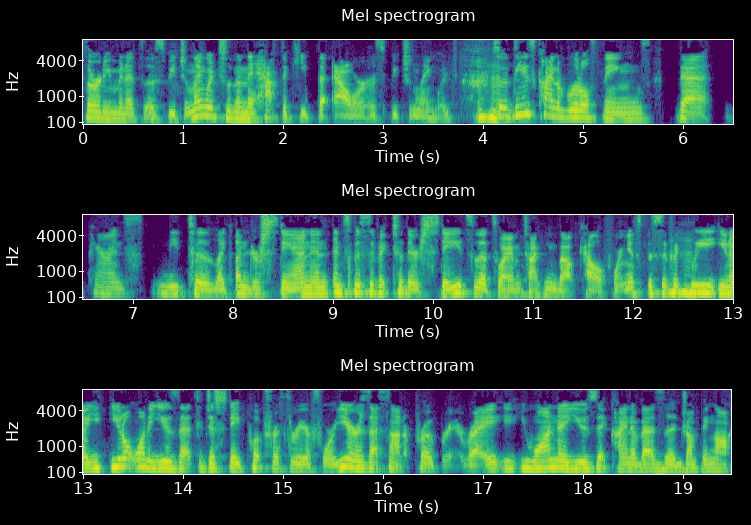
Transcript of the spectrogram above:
30 minutes of speech and language. So then they have to keep the hour of speech and language. Mm-hmm. So these kind of little things that parents need to like understand and, and, specific to their state. So that's why I'm talking about California specifically. Mm-hmm. You know, you, you, don't want to use that to just stay put for three or four years. That's not appropriate, right? You, you want to use it kind of as a jumping off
